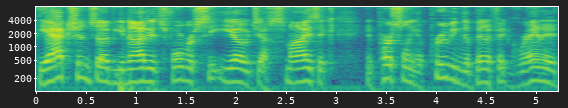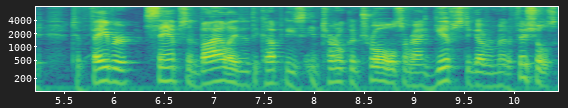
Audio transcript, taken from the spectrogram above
The actions of United's former CEO Jeff Smisek in personally approving the benefit granted to favor Samson violated the company's internal controls around gifts to government officials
